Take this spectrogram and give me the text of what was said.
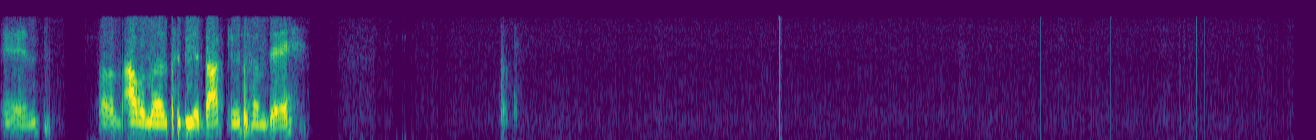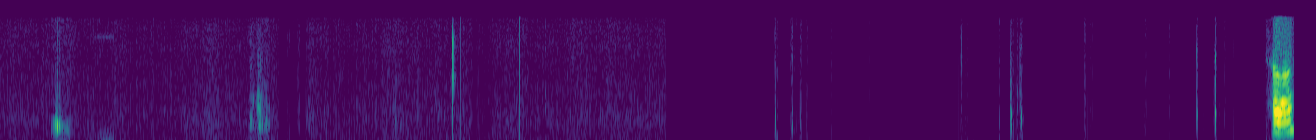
and um, I would love to be a doctor someday. Hello?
